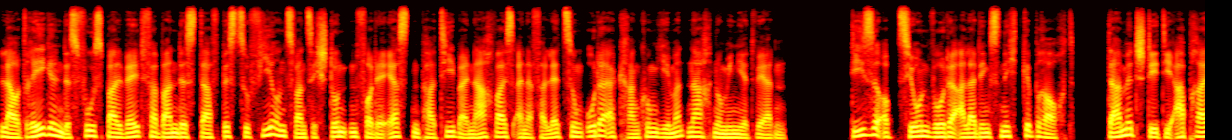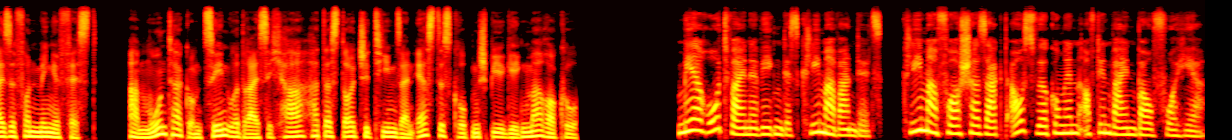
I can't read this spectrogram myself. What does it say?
Laut Regeln des Fußball-Weltverbandes darf bis zu 24 Stunden vor der ersten Partie bei Nachweis einer Verletzung oder Erkrankung jemand nachnominiert werden. Diese Option wurde allerdings nicht gebraucht. Damit steht die Abreise von Minge fest. Am Montag um 10.30 Uhr hat das deutsche Team sein erstes Gruppenspiel gegen Marokko. Mehr Rotweine wegen des Klimawandels. Klimaforscher sagt Auswirkungen auf den Weinbau vorher.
